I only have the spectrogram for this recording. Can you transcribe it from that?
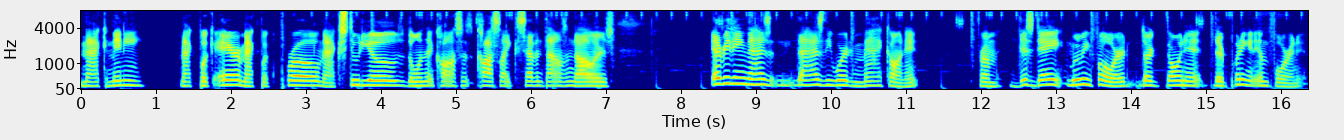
Mac Mini, MacBook Air, MacBook Pro, Mac Studios, the one that costs costs like seven thousand dollars, everything that has that has the word Mac on it from this day moving forward, they're throwing it they're putting an M4 in it.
